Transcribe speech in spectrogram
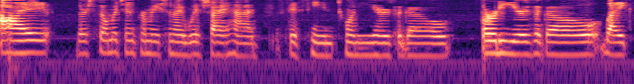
I there's so much information I wish I had 15, 20 years ago, 30 years ago, like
